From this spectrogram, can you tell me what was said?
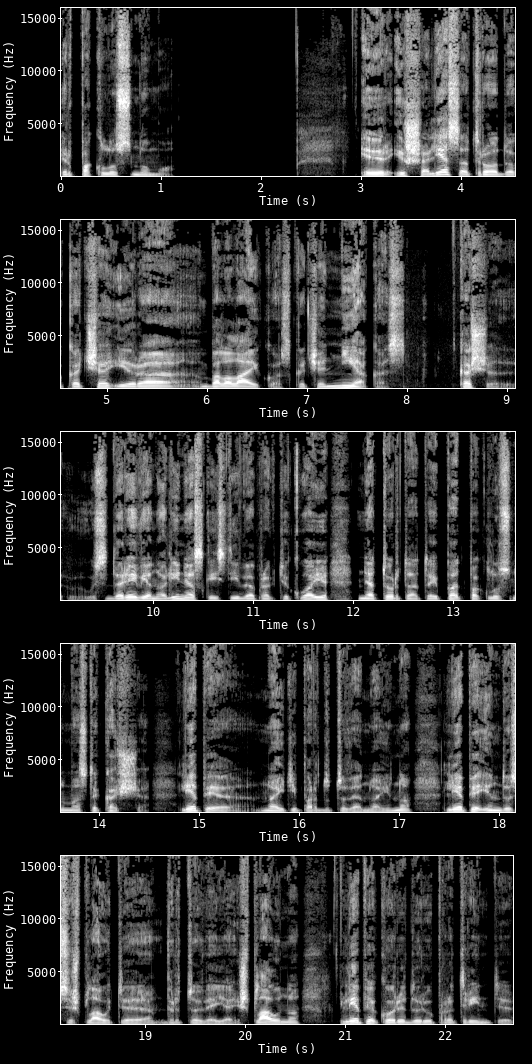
ir paklusnumo. Ir iš šalies atrodo, kad čia yra balalaikos, kad čia niekas. Kas čia? Užsidarai vienuolinę, skaistybę praktikuoji, neturta taip pat, paklusnumas tai kas čia? Liepė nueiti į parduotuvę nueinu, liepė indus išplauti virtuvėje, išplaunu, liepė koridorių pratrinti.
